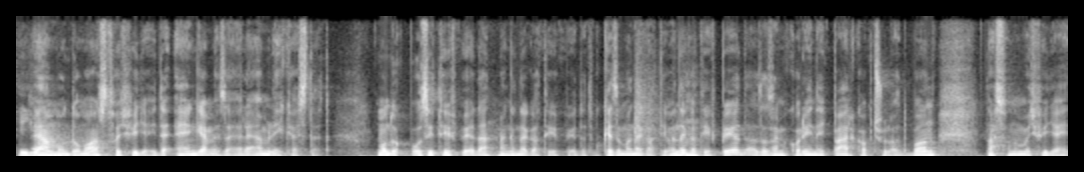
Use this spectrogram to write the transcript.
Igen. Elmondom azt, hogy figyelj, de engem ez erre emlékeztet. Mondok pozitív példát, meg negatív példát. Kezdem a negatív. A negatív uh-huh. példa az az, amikor én egy párkapcsolatban azt mondom, hogy figyelj,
